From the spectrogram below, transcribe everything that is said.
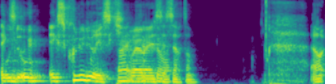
exclu. exclu. du risque. Ouais, ouais c'est certain. Alors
